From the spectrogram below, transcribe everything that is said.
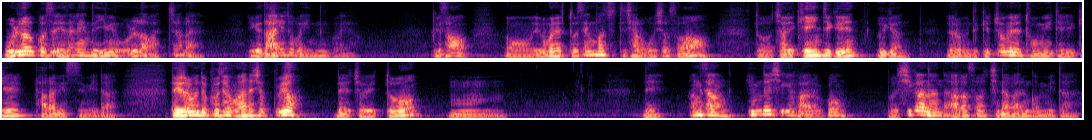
올라올 것을 예상했는데 이미 올라왔잖아. 이게 난이도가 있는 거예요. 그래서 어, 이번에 또 생방송 때 잘 오셔서 또 저희 개인적인 의견 여러분들께 조금이라도 도움이 되길 바라겠습니다. 네, 여러분들 고생 많으셨고요. 네, 저희 또 음, 네, 항상 힘내시길 바라고 또 시간은 알아서 지나가는 겁니다.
